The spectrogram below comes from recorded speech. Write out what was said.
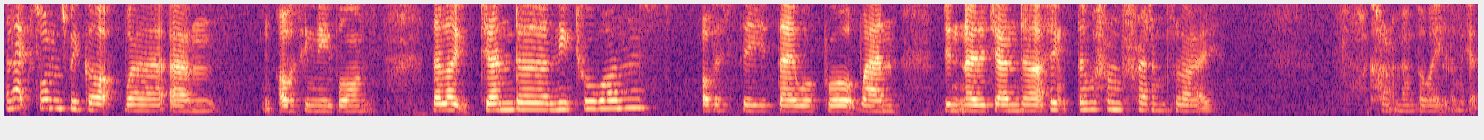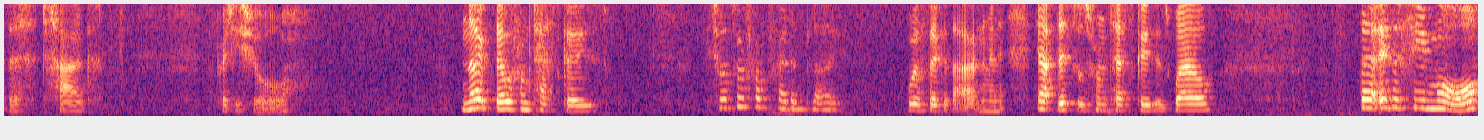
The next ones we got were um, obviously newborns. They're like gender neutral ones. Obviously they were brought when didn't know the gender. I think they were from Fred and Flo. I can't remember. Wait, let me get the tag. Pretty sure. Nope, they were from Tesco's. Which ones were from Fred and Flo? We'll figure that out in a minute. Yeah, this was from Tesco's as well. There is a few more,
